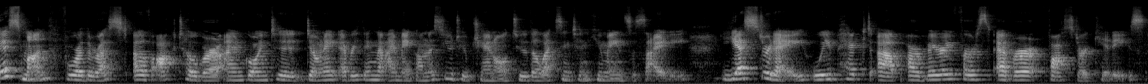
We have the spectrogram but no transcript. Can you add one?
This month, for the rest of October, I'm going to donate everything that I make on this YouTube channel to the Lexington Humane Society. Yesterday, we picked up our very first ever foster kitties.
